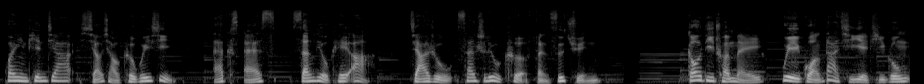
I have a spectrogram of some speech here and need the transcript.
欢迎添加小小客微信 xs 三六 kr，加入三十六氪粉丝群。高迪传媒为广大企业提供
